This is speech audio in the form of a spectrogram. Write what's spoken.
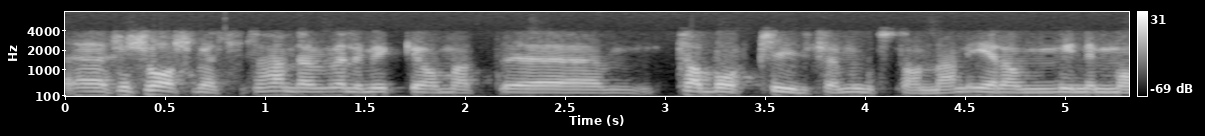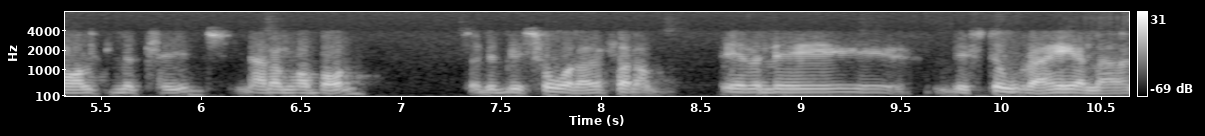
Eh, försvarsmässigt så handlar det väldigt mycket om att eh, ta bort tid för motståndaren. Ge dem minimalt med tid när de har boll. Så det blir svårare för dem. Det är väl det, det stora hela,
